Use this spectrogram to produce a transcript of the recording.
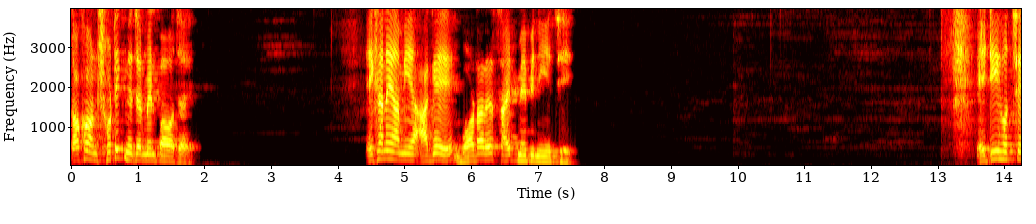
তখন সঠিক মেজারমেন্ট পাওয়া যায়। এখানে আমি আগে বর্ডারের সাইড মেপে নিয়েছি। এটি হচ্ছে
